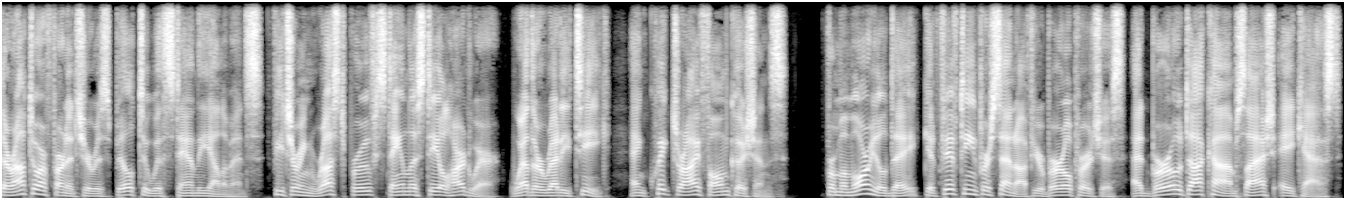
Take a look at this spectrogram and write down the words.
Their outdoor furniture is built to withstand the elements, featuring rust-proof stainless steel hardware, weather-ready teak, and quick-dry foam cushions. For Memorial Day, get 15% off your Burrow purchase at burrow.com slash ACAST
